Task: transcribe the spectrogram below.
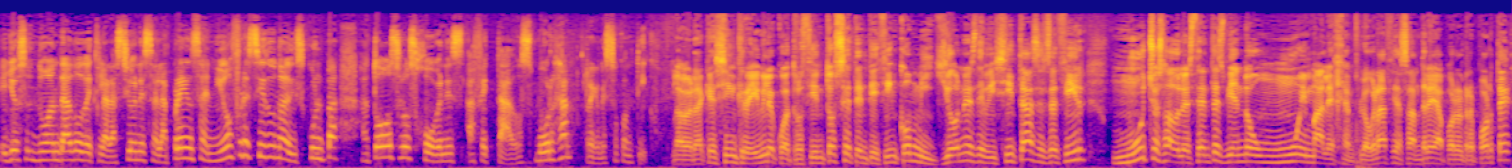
Ellos no han dado declaraciones a la prensa ni ofrecido una disculpa a todos los jóvenes afectados. Borja, regreso contigo. La verdad que es increíble, 475 millones de visitas, es decir, muchos adolescentes viendo un muy mal ejemplo. Gracias Andrea por el reporte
